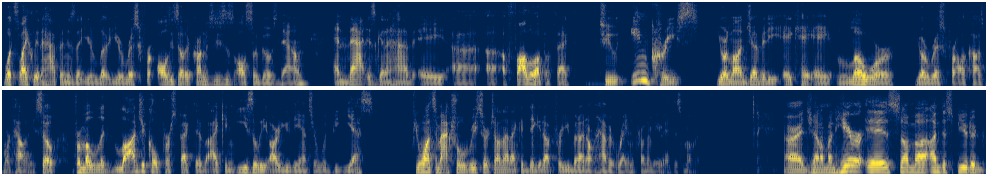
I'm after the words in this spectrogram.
what's likely to happen is that your your risk for all these other chronic diseases also goes down, and that is going to have a uh, a follow up effect to increase your longevity, aka lower your risk for all cause mortality. So, from a logical perspective, I can easily argue the answer would be yes. If you want some actual research on that, I could dig it up for you, but I don't have it right in front of me at this moment. All right, gentlemen. Here is some uh, undisputed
